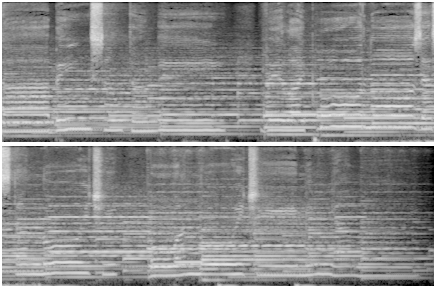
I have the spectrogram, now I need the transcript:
vossa benção também, velai por nós esta noite. Boa noite, minha mãe.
